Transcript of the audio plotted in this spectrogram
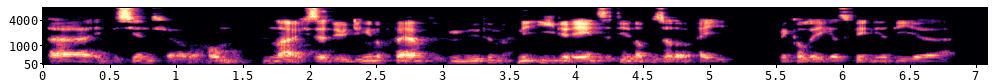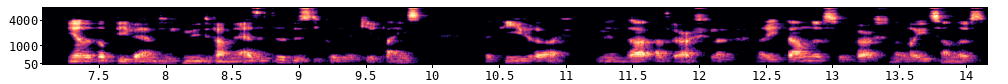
eh, efficiënt gaat. Waarom? Omdat je zet je dingen op 25 minuten, maar niet iedereen zit hier op dezelfde... Hey, mijn collega's, ik weet niet dat die eh, niet altijd op die 25 minuten van mij zitten, dus die komen een keer langs met die vraag. En daar dan vraag naar, naar iets anders, of vraag naar nog iets anders.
